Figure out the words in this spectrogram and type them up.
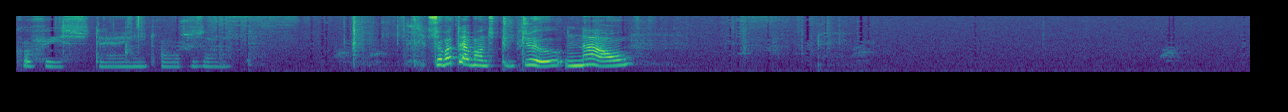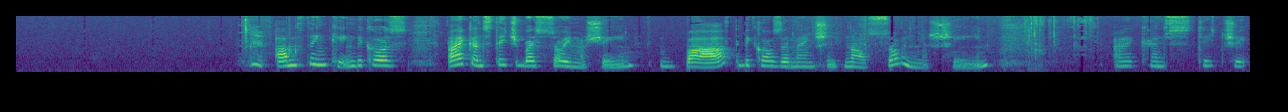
coffee stained or that. So what I want to do now I'm thinking because I can stitch by sewing machine but because I mentioned now sewing machine I can stitch it.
